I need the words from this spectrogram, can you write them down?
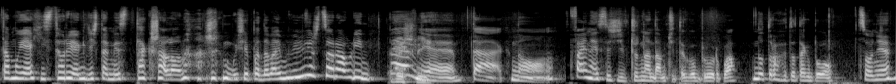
ta moja historia gdzieś tam jest tak szalona, że mu się podoba i mówi, wiesz co, Raulin, pewnie, tak, no. Fajna jesteś dziewczyna, dam ci tego blurba. No trochę to tak było, co nie?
